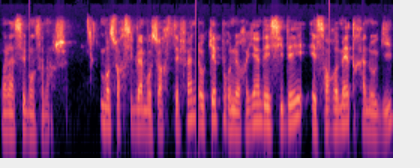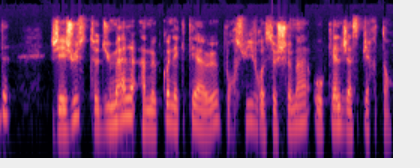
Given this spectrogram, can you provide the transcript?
Voilà, c'est bon, ça marche. Bonsoir Sylvain, bonsoir Stéphane. Ok pour ne rien décider et s'en remettre à nos guides. J'ai juste du mal à me connecter à eux pour suivre ce chemin auquel j'aspire tant.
